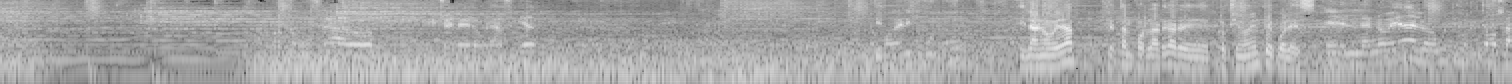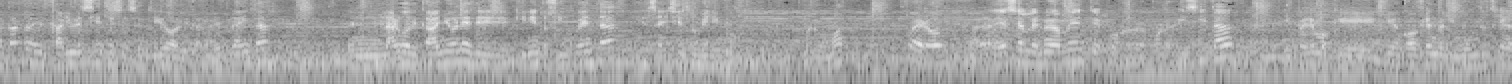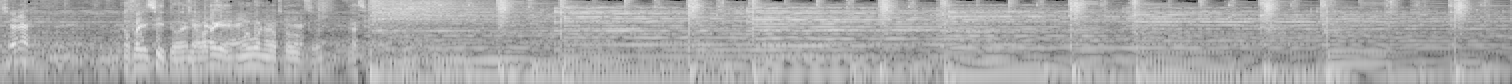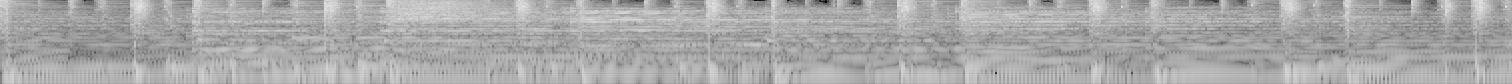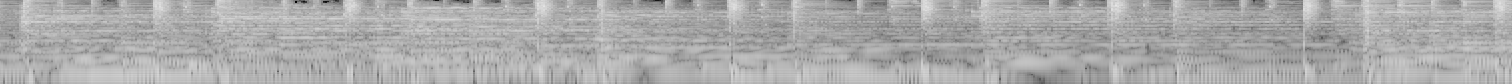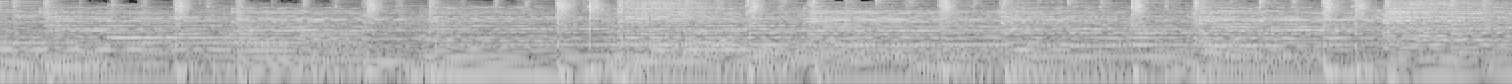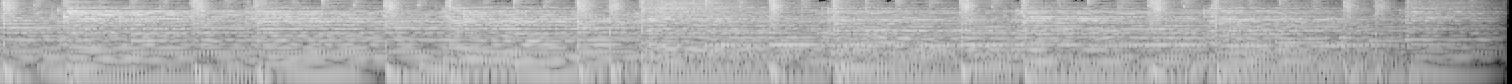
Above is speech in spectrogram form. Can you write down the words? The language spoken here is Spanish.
Algunos camuflados, hechos en aerografía. Los modelitos ¿Y la novedad que están por largar eh, próximamente cuál es? Eh, la novedad, lo último que estamos sacando es el calibre 762, el calibre 30, en largo de cañones de 550 y de 600 milímetros. ¿Algo más? Bueno, agradecerles nuevamente por, la visita y esperemos que sigan confiando en la industria nacional. Los felicito, eh, la verdad que muy buenos los productos. Gracias.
